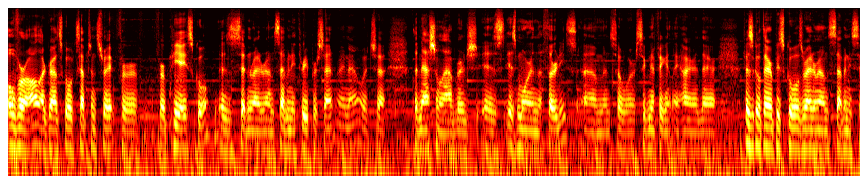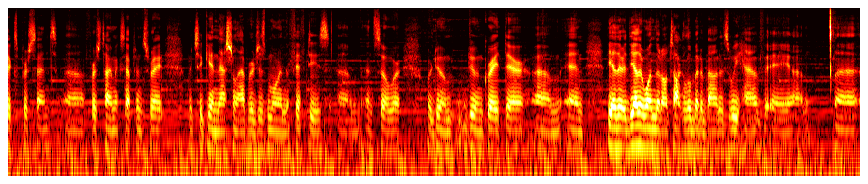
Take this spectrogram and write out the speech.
overall, our grad school acceptance rate for, for PA school is sitting right around 73% right now, which uh, the national average is, is more in the 30s. Um, and so we're significantly higher there. Physical therapy school is right around 76% uh, first time acceptance rate, which again, national average is more in the 50s. Um, and so we're, we're doing doing great there. Um, and the other the other one that I'll talk a little bit about is we have a um, uh,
